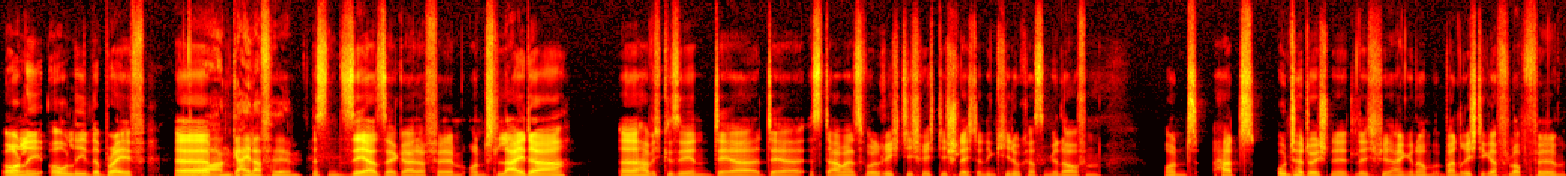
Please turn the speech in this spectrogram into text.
Only, Only the Brave. oh, Äh, ein geiler Film. Ist ein sehr, sehr geiler Film. Und leider äh, habe ich gesehen, der, der ist damals wohl richtig, richtig schlecht in den Kinokassen gelaufen und hat unterdurchschnittlich viel eingenommen. War ein richtiger Flop-Film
